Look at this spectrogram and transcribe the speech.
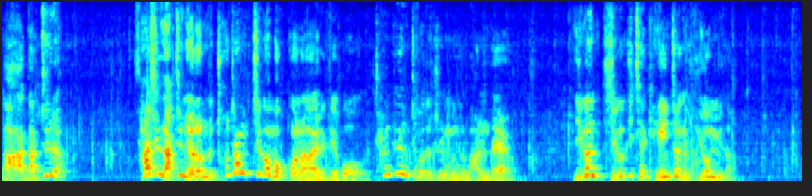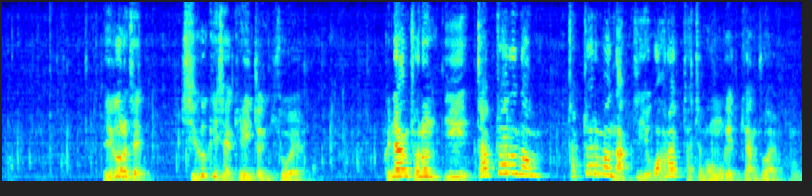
아 낙지는 사실 낙지는 여러분들 초장 찍어 먹거나 이렇게 뭐 참기름 찍어 드시는 분들 많은데 이건 지극히 제 개인적인 기호입니다. 이거는 제 지극히 제 개인적인 기호예요. 그냥 저는 이 짭짤한 짭짤한 낙지 이거 하나 자체 먹는 게 그냥 좋아요. 음.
